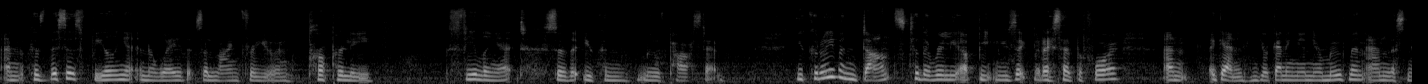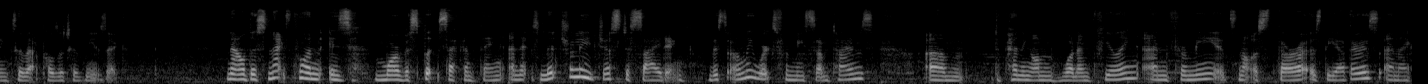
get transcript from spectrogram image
And because this is feeling it in a way that's aligned for you and properly feeling it so that you can move past it. You could even dance to the really upbeat music that I said before, and again, you're getting in your movement and listening to that positive music. Now, this next one is more of a split second thing, and it's literally just deciding. This only works for me sometimes, um, depending on what I'm feeling, and for me, it's not as thorough as the others, and I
